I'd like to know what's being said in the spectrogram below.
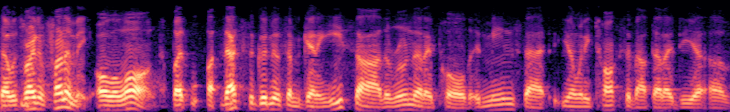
that was right in front of me all along. But uh, that's the good news I'm getting. Isa, the rune that I pulled, it means that you know when he talks about that idea of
